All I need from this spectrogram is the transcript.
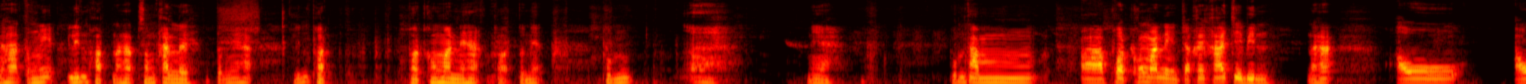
นะฮะตรงนี้ลิ้นพอร์ตนะครับสำคัญเลยตรงนี้ฮะลิ้นพอร์ตพอร์ตของมันเนี่ยฮะพอร์ตตัวเนี้ย ผมเนี่ย ผมทำอ่าพอร์ตของมันเนี่ยจะคล้ายๆเจบินนะฮะ เอา เอา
